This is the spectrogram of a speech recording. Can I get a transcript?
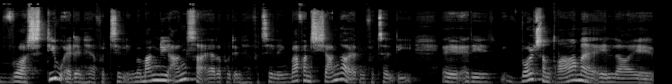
hvor stiv er den her fortælling? Hvor mange nuancer er der på den her fortælling? Hvad for en genre er den fortalt i? Øh, er det et voldsomt drama, eller øh,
